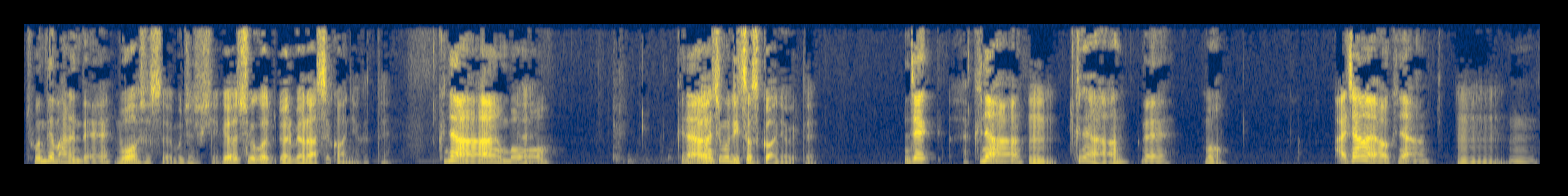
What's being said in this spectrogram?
좋은데 많은데. 뭐 하셨어요, 문천식 씨? 여자친구가 면, 면회 왔을 거 아니에요 그때. 그냥 뭐 그냥 여자친구도 있었을 거 아니에요 그때. 이제 그냥. 음, 그냥. 네. 뭐, 알잖아요. 그냥. 음, 음.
